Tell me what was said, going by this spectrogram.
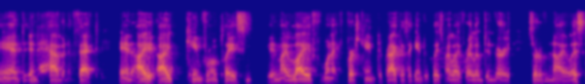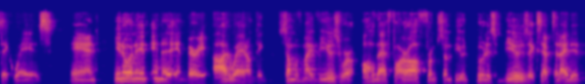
and and have an effect. And i i came from a place in my life when i first came to practice i came to a place in my life where i lived in very sort of nihilistic ways. And you know, and in, in a in very odd way, I don't think some of my views were all that far off from some Buddhist views, except that I didn't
